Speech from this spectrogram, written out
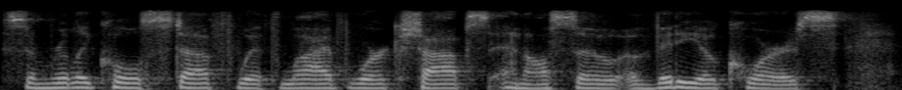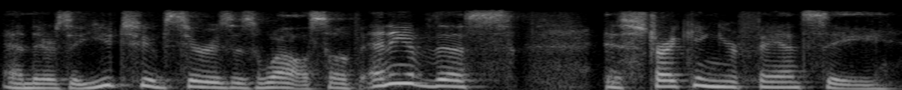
some really cool stuff with live workshops and also a video course. And there's a YouTube series as well. So if any of this is striking your fancy,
